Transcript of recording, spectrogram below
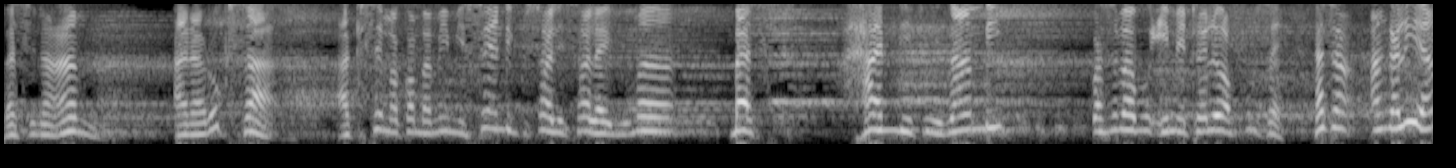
basi naam ana ruksa akisema kwamba mimi sendi kuswali sala ya Ijumaa basi hadi tu dhambi kwa sababu imetolewa fursa. Sasa angalia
